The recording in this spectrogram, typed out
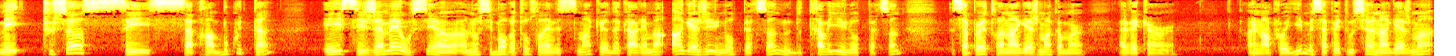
mais tout ça, ça prend beaucoup de temps et c'est jamais aussi un, aussi bon retour sur l'investissement que de carrément engager une autre personne ou de travailler une autre personne. Ça peut être un engagement comme un avec un un employé, mais ça peut être aussi un engagement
